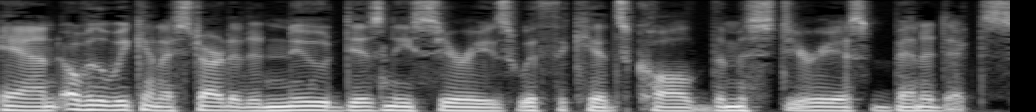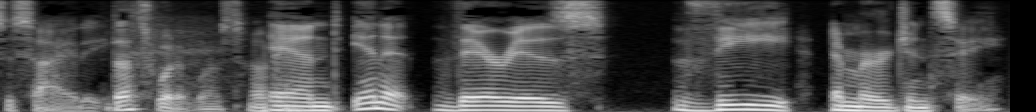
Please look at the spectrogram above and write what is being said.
And over the weekend, I started a new Disney series with the kids called The Mysterious Benedict Society. That's what it was. Okay. And in it, there is the emergency.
